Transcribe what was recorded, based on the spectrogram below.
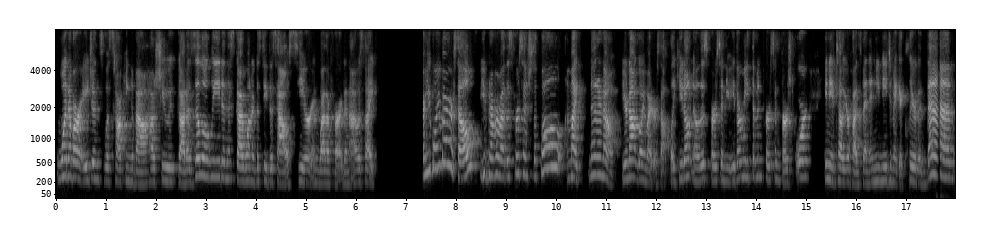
one of our agents was talking about how she got a Zillow lead and this guy wanted to see this house here in Weatherford. And I was like are you going by yourself? You've never met this person. She's like, well, I'm like, no, no, no, you're not going by yourself. Like, you don't know this person. You either meet them in person first, or you need to tell your husband and you need to make it clear to them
